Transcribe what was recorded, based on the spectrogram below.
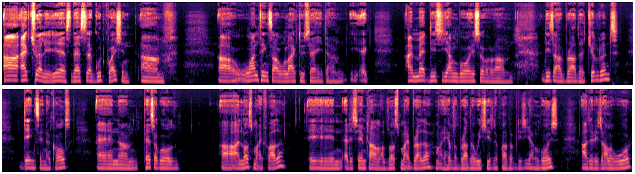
Uh, actually, yes, that's a good question. Um, uh, one thing I would like to say, um, I met these young boys, or um, these are brother children, Dings and Nichols, and um, first of all, uh, I lost my father, and at the same time, I lost my brother, my elder brother, which is the father of these young boys, as a result of war,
